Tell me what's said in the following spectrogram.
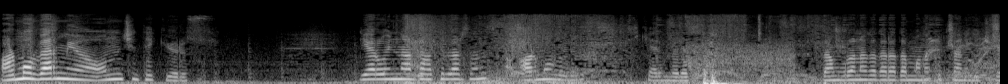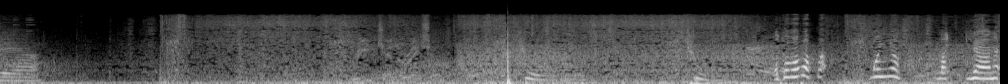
Armor vermiyor. Onun için tek yiyoruz. Diğer oyunlarda hatırlarsanız armor veriyorduk. Sikerim böyle. Ben vurana kadar adam bana 40 tane geçiyor ya. Adama bak lan. Manyak. Allah ilanı.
